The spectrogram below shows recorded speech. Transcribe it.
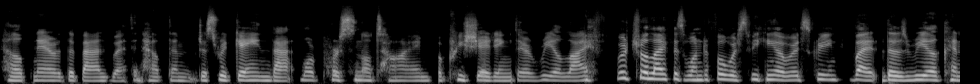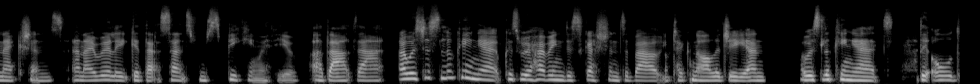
help narrow the bandwidth and help them just regain that more personal time, appreciating their real life. Virtual life is wonderful. We're speaking over a screen, but those real connections. And I really get that sense from speaking with you about that. I was just looking at, because we were having discussions about technology and I was looking at the old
